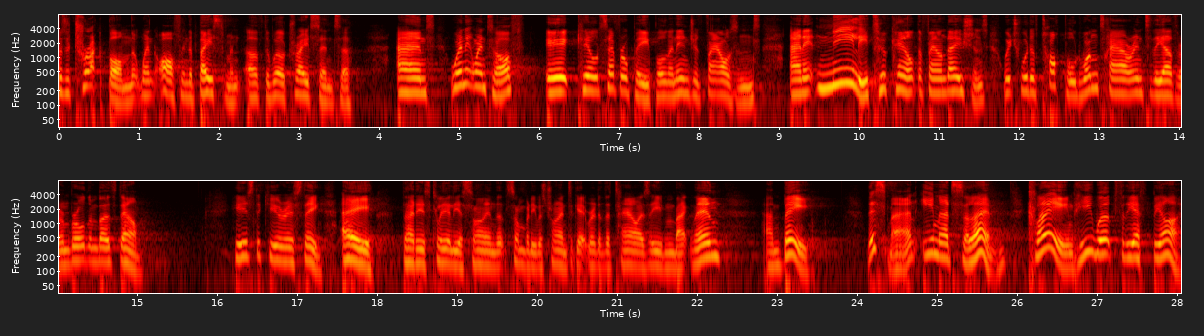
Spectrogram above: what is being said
was a truck bomb that went off in the basement of the World Trade Center. And when it went off, It killed several people and injured thousands, and it nearly took out the foundations, which would have toppled one tower into the other and brought them both down. Here's the curious thing A, that is clearly a sign that somebody was trying to get rid of the towers even back then. And B, this man, Emad Salem, claimed he worked for the FBI.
